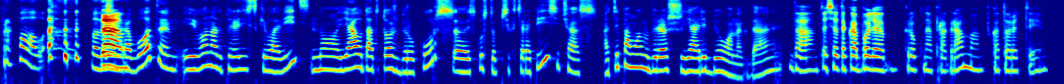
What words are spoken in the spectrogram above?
пропало во время работы, и его надо периодически ловить, но я у Таты тоже беру курс э, искусства психотерапии сейчас, а ты, по-моему, берешь «Я ребенок, да? Да, то есть это такая более крупная программа, в которой ты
